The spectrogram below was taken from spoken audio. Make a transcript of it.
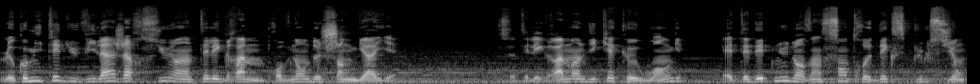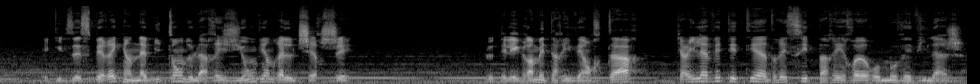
le comité du village a reçu un télégramme provenant de Shanghai. Ce télégramme indiquait que Wang était détenu dans un centre d'expulsion et qu'ils espéraient qu'un habitant de la région viendrait le chercher. Le télégramme est arrivé en retard car il avait été adressé par erreur au mauvais village.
